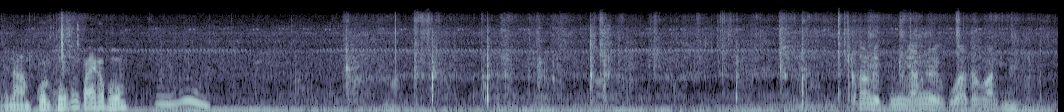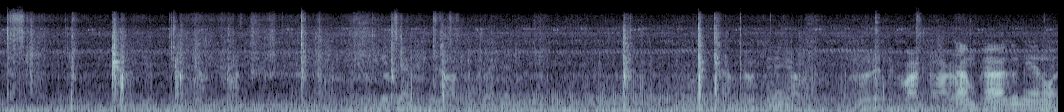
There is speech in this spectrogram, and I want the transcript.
ใส่น้ำกดโคกลงไปครับผมก็ต้องเลยปรุงหยังเลยกลัวสักวันเออได้เป็นบ้านขาตามขาขึ้นแน่นอน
